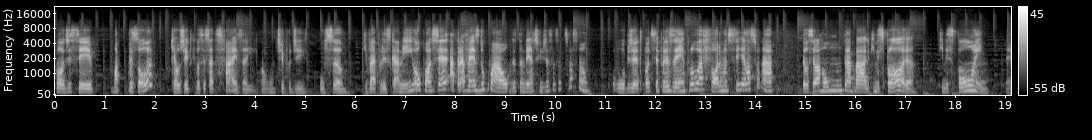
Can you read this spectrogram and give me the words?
Pode ser uma pessoa, que é o jeito que você satisfaz aí algum tipo de pulsão que vai por esse caminho, ou pode ser através do qual eu também atingo essa satisfação. O objeto pode ser, por exemplo, a forma de se relacionar. Então, se eu arrumo um trabalho que me explora, que me expõe, né,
